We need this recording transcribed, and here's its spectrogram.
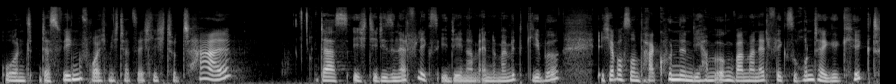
Und deswegen freue ich mich tatsächlich total, dass ich dir diese Netflix-Ideen am Ende mal mitgebe. Ich habe auch so ein paar Kunden, die haben irgendwann mal Netflix runtergekickt.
